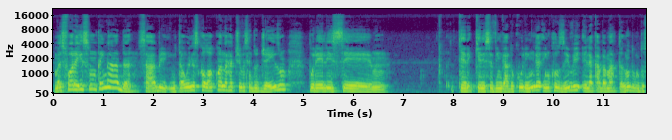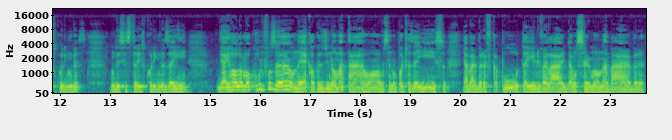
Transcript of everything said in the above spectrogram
Mas fora isso, não tem nada, sabe? Então eles colocam a narrativa assim do Jason por ele ser. querer se vingar do Coringa. Inclusive, ele acaba matando um dos Coringas, um desses três Coringas aí. E aí rola mó confusão, né? Aquela coisa de não matar, ó, oh, você não pode fazer isso. E a Bárbara fica puta, aí ele vai lá e dá um sermão na Bárbara,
